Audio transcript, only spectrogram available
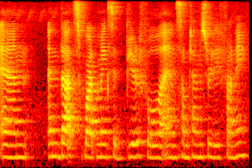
And and that's what makes it beautiful and sometimes really funny.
